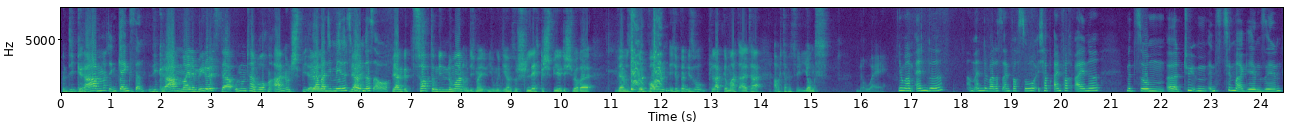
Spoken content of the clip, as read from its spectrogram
und die graben... Den Gangstern. Die graben meine Mädels da ununterbrochen an und spielen... Ja, aber die Mädels wollen das auch. Wir haben gezockt um die Nummern und ich meine, Junge, die haben so schlecht gespielt. Ich schwöre, wir haben so gewonnen. Ich, wir haben die so platt gemacht, Alter. Aber ich dachte mir so, Jungs, no way. Junge, am Ende am Ende war das einfach so, ich habe einfach eine mit so einem äh, Typen ins Zimmer gehen sehen.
